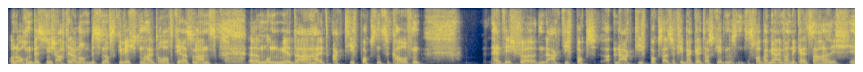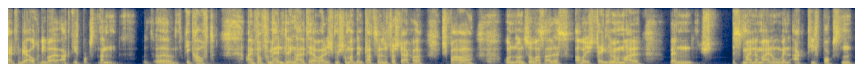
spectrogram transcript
Und auch ein bisschen, ich achte da noch ein bisschen aufs Gewicht und halt auch auf die Resonanz. Ähm, um mir da halt Aktivboxen zu kaufen, hätte ich für eine Aktivbox, eine Aktivbox also viel mehr Geld ausgeben müssen. Das war bei mir einfach eine Geldsache. Ich hätte mir auch lieber Aktivboxen dann äh, gekauft. Einfach vom Handling halt her, weil ich mir schon mal den Platz für den Verstärker spare und, und sowas alles. Aber ich denke mal, wenn ist meine Meinung, wenn Aktivboxen,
